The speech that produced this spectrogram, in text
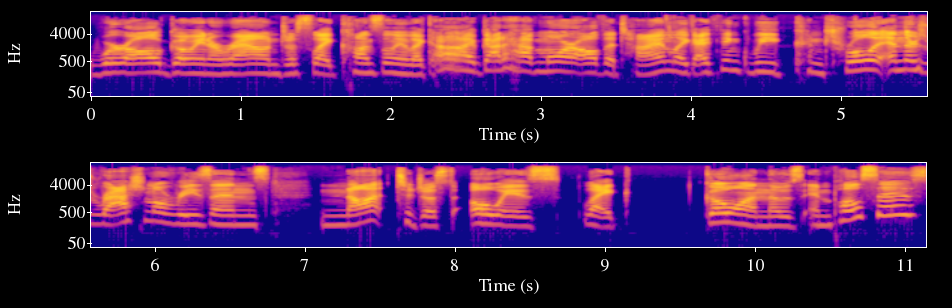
we're all going around just like constantly like oh i've got to have more all the time like i think we control it and there's rational reasons not to just always like go on those impulses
